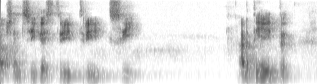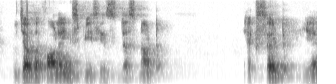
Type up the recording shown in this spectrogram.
ஆப்ஷன் சிஹெச் த்ரீ த்ரீ சி அடுத்து எயித்து விச் ஆஃப் த ஃபாலோயிங் ஸ்பீசிஸ் டஸ் நாட் exert a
